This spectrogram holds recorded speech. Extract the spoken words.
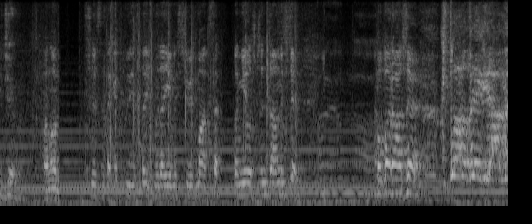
Idziemy. Panowie, wszyscy tak jak tu jesteśmy, dajemy z siebie maksa, to nie oszczędzamy się po baraże. Kto wygramy?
